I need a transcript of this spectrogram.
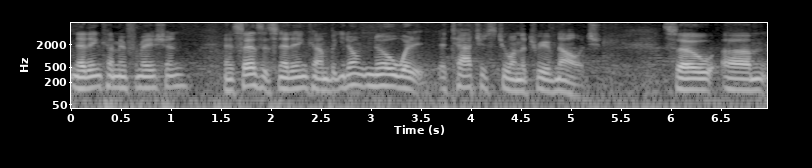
net income information, and it says it's net income, but you don't know what it attaches to on the tree of knowledge. So um,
